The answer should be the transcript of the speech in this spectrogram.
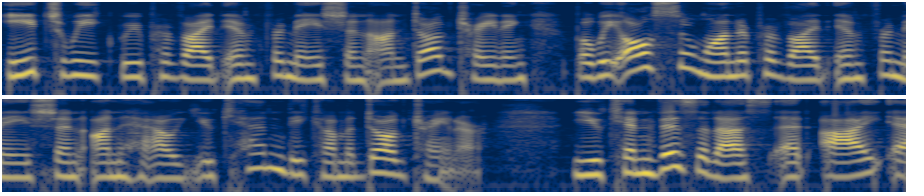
Each week we provide information on dog training, but we also want to provide information on how you can become a dog trainer. You can visit us at iscdt.com.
